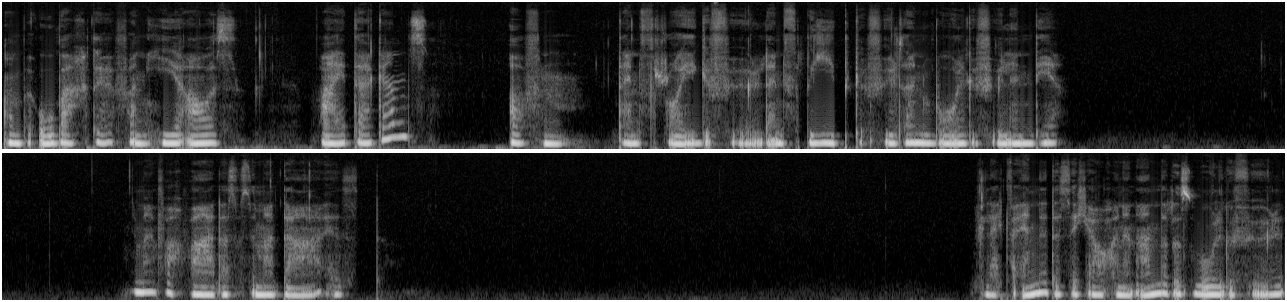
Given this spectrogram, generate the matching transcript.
und beobachte von hier aus weiter ganz offen dein Freugefühl, dein Friedgefühl, dein Wohlgefühl in dir. Nimm einfach wahr, dass es immer da ist. Vielleicht verändert es sich auch in ein anderes Wohlgefühl.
